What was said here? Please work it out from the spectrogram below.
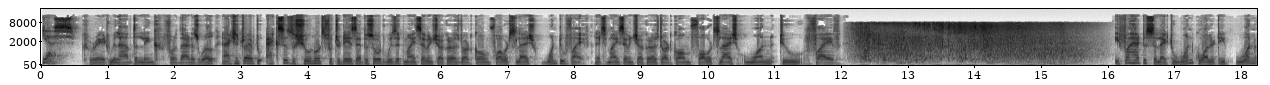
Yes. Great. We'll have the link for that as well. Action Tribe to access the show notes for today's episode, visit my7chakras.com forward slash 125. That's my7chakras.com forward slash 125. If I had to select one quality, one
